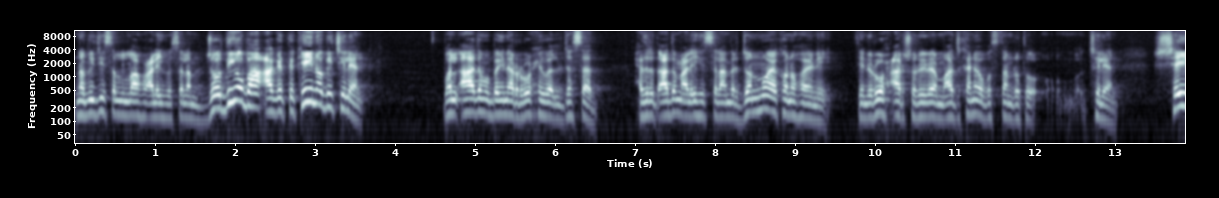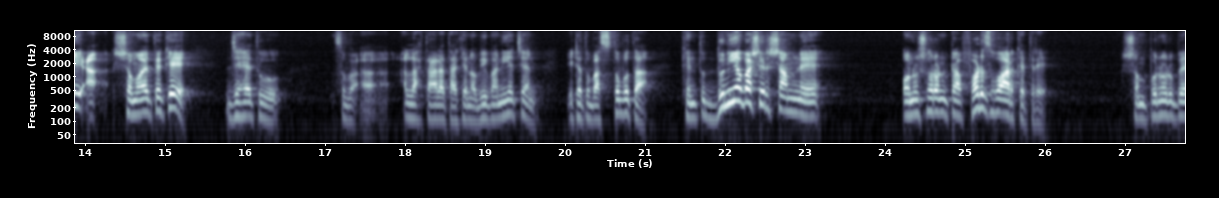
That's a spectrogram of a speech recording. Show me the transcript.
নবীজি সাল্লাহ আলহি ওসাল্লাম যদিও বা আগে থেকেই নবী ছিলেন, বল আদম উবাইনার রোহেওয়াল জাসাদ হজরত আদম আলী ইসলামের জন্ম এখনও হয়নি। তিনি রুহ আর শরীরের মাঝখানে অবস্থানরত ছিলেন। সেই সময় থেকে যেহেতু আল্লাহ তালা তাকে নবী বানিয়েছেন, এটা তো বাস্তবতা। কিন্তু দুনিয়াবাসীর সামনে অনুসরণটা ফরজ হওয়ার ক্ষেত্রে সম্পূর্ণরূপে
